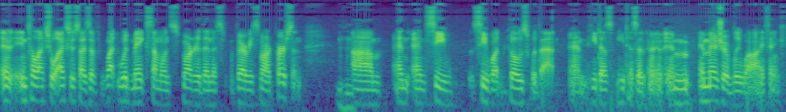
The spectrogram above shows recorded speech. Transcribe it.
intellectual exercise of what would make someone smarter than a very smart person um, and and see see what goes with that. And he does he does it im- immeasurably well, I think.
